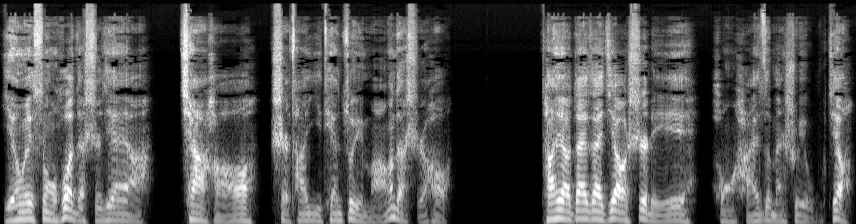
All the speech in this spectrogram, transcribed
因为送货的时间啊，恰好是他一天最忙的时候，他要待在教室里哄孩子们睡午觉，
